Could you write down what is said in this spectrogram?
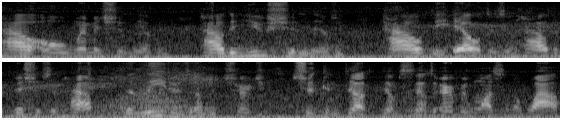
how old women should live, and how the youth should live, and how the elders, and how the bishops, and how the leaders of the church should conduct themselves. Every once in a while,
